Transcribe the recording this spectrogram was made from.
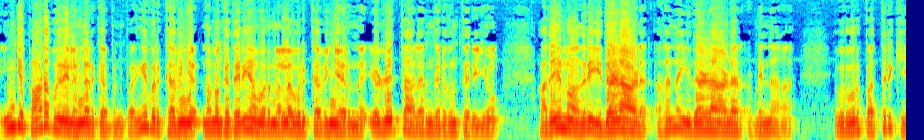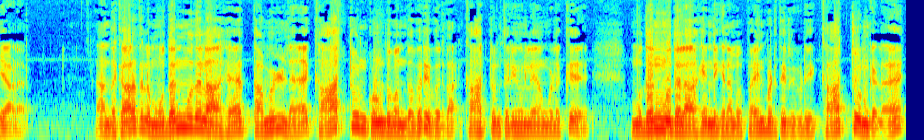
இங்க பாடப்பகுதியில் என்ன இருக்கு அப்படின்னு பாருங்க இவர் கவிஞர். நமக்கு தெரியும் அவர் நல்ல ஒரு கவிஞர்னு. எழுத்தாளருங்கிறதும் தெரியும். அதே மாதிரி இதழாளர். அதென்ன இதழாளர் அப்படின்னா இவர் ஒரு பத்திரிகையாளர். அந்த காலத்துல முதன் முதலாக தமிழ்ல கார்ட்டூன் கொண்டு வந்தவர் இவர்தான். கார்ட்டூன் தெரியும் இல்லையா உங்களுக்கு? முதன் முதலாக இன்னைக்கு நம்ம பயன்படுத்தி இருக்கக்கூடிய கார்ட்டூன்களை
